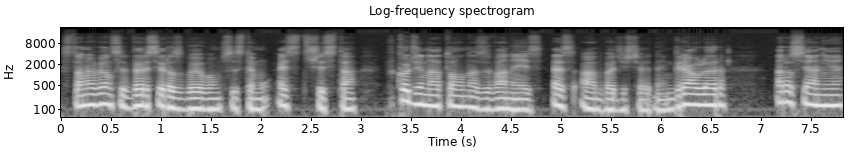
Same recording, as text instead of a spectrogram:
Stanowiący wersję rozwojową systemu S-300 w kodzie NATO nazywany jest SA-21 Growler, a Rosjanie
